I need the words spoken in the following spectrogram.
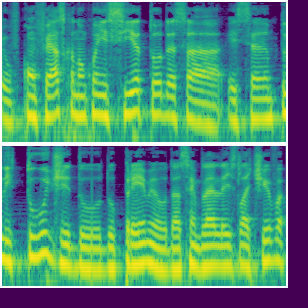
eu confesso que eu não conhecia toda essa, essa amplitude do, do prêmio da Assembleia Legislativa.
